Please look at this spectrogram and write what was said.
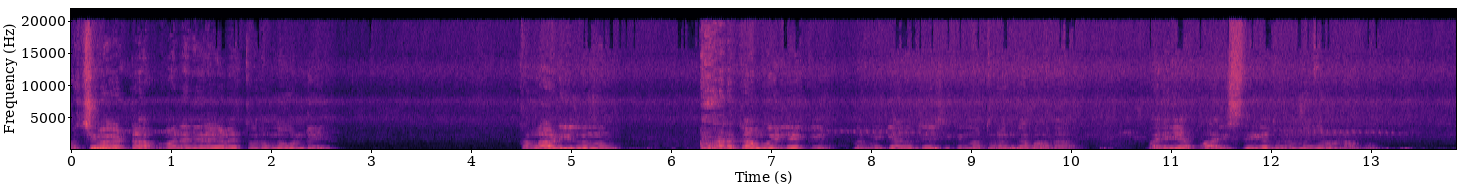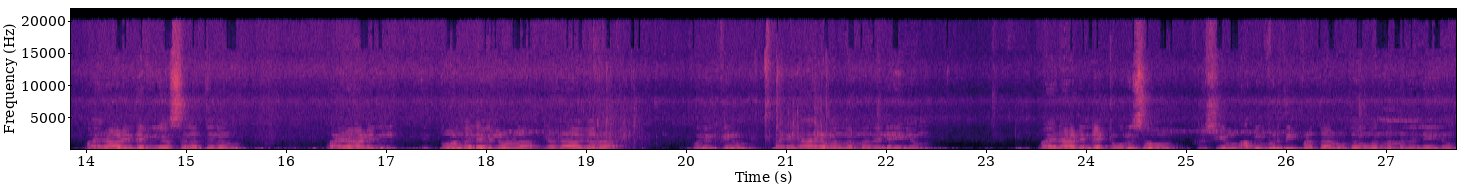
പശ്ചിമഘട്ട മലനിരകളെ തുറന്നുകൊണ്ട് കള്ളാടിയിൽ നിന്നും അനക്കാമ്പൂരിലേക്ക് നിർമ്മിക്കാൻ ഉദ്ദേശിക്കുന്ന തുരങ്കപാത വലിയ പാരിസ്ഥിതിക ദുരന്തങ്ങൾ ഉണ്ടാക്കും വയനാടിന്റെ വികസനത്തിനും വയനാടിൽ ഇപ്പോൾ നിലവിലുള്ള ഗതാഗത കുരുക്കിനും പരിഹാരമെന്നുള്ള നിലയിലും വയനാടിന്റെ ടൂറിസവും കൃഷിയും അഭിവൃദ്ധിപ്പെടുത്താൻ ഉതകുമെന്നുള്ള നിലയിലും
